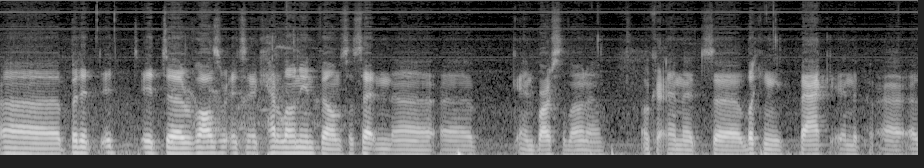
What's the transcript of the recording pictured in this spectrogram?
uh, but it it it uh, revolves. It's a Catalonian film, so set in uh, uh, in Barcelona. Okay. And it's uh, looking back in the uh,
